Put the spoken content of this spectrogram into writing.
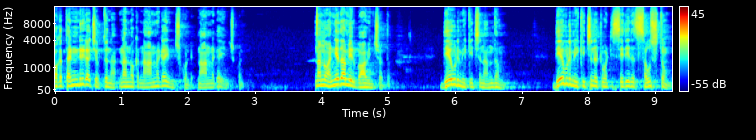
ఒక తండ్రిగా చెప్తున్నా నన్ను ఒక నాన్నగా ఎంచుకోండి నాన్నగా ఎంచుకోండి. నన్ను అన్యదా మీరు భావించొద్దు. దేవుడు మీకు ఇచ్చిన అందం దేవుడు మీకు ఇచ్చినటువంటి శరీర సౌష్టం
